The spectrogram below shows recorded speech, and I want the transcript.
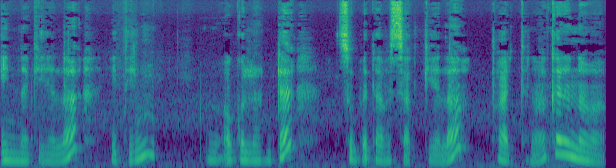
ඉන්න කියලා. ඉතින් ඔගොල්ලන්ට සුබ දවසක් කියලා ප්‍රාර්ථනා කරනවා.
